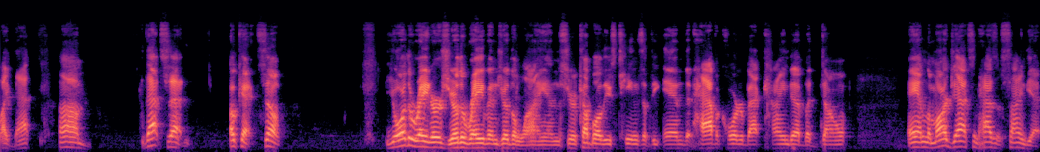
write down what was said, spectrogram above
like that. Um that said, okay, so you're the Raiders, you're the Ravens, you're the Lions, you're a couple of these teams at the end that have a quarterback, kind of, but don't. And Lamar Jackson hasn't signed yet.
